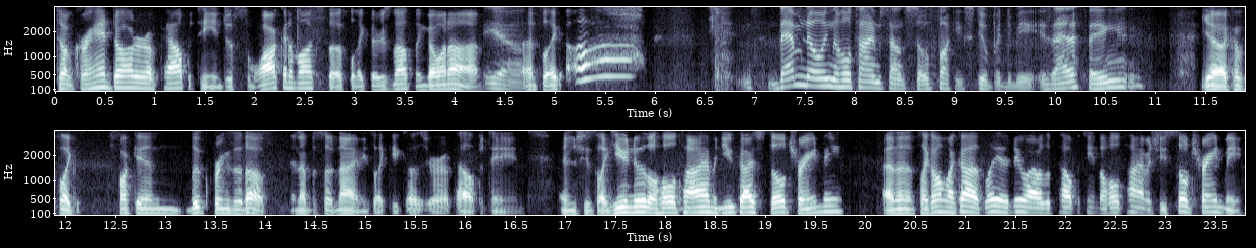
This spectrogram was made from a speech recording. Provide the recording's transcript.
da- granddaughter of Palpatine just walking amongst us like there's nothing going on Yeah. and it's like, ah, Them knowing the whole time sounds so fucking stupid to me. Is that a thing? yeah, because like fucking Luke brings it up. in episode nine. He's like, because you're a Palpatine, and she's like, you knew the whole time, and you guys still trained me. And then it's like, oh my god, Leia knew I was a Palpatine the whole time, and she still trained me.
